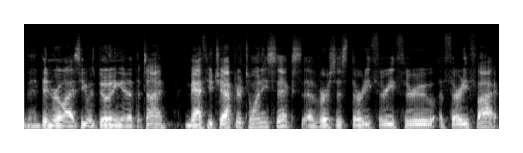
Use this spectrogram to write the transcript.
didn't realize he was doing it at the time. Matthew chapter 26, uh, verses 33 through 35.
